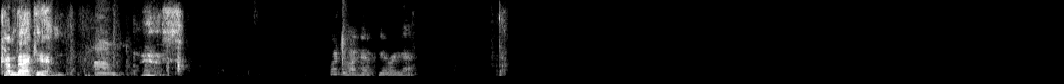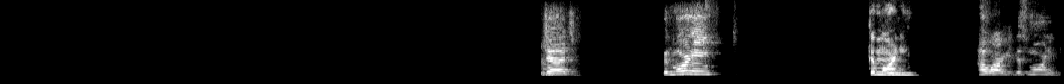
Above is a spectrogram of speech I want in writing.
come back in. Um, Yes. where do I have Harry at? Judge? Good morning. Good morning. How are you this morning?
